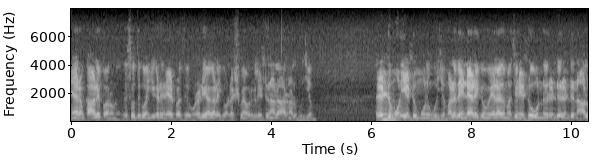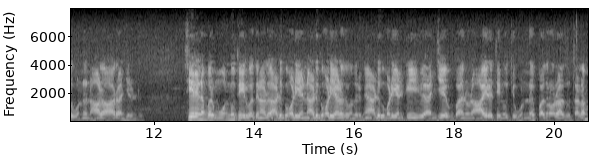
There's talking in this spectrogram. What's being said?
நேரம் காலை பதினொன்று. இந்த சொத்துக்கு வங்கி கடன் ஏற்படுத்த உடனடியாக அழைக்கும் லட்சுமி அவர்கள் எட்டு நாலு ஆறு நாலு பூஜ்ஜியம். ரெண்டு மூணு எட்டு மூணு பூஜ்ஜியம். அல்லது என்ன அழைக்கும் ஏழாவது மாதம் எட்டு ஒன்று ரெண்டு ரெண்டு நாலு ஒன்று நாலு ஆறு அஞ்சு ரெண்டு. சீரியல் நம்பர் முந்நூற்றி இருபத்தி நாலு. அடுக்குமாடி எண் அடுக்குமாடி ஏழாவது வந்திருங்க. அடுக்குமடி எண் டி அஞ்சு பதினொன்று ஆயிரத்தி நூற்றி ஒன்று பதினோராவது தளம்.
